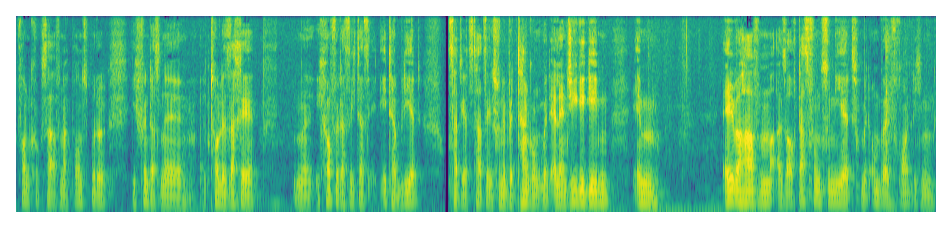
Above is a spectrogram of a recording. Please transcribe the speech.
von Cuxhaven nach Brunsbüttel. Ich finde das eine tolle Sache. Ich hoffe, dass sich das etabliert. Es hat jetzt tatsächlich schon eine Betankung mit LNG gegeben im Elbehafen. Also auch das funktioniert mit umweltfreundlichen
